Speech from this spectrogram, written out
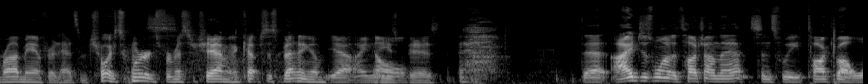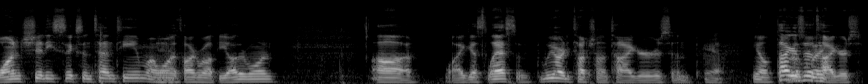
Rob Manfred had some choice words for Mr. Chapman and kept suspending him. Yeah, I know. He's pissed. that I just wanted to touch on that since we talked about one shitty six and ten team. I want to talk about the other one. Uh, well, I guess last we already touched on the Tigers and Yeah. you know Tigers Real are quick. Tigers.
